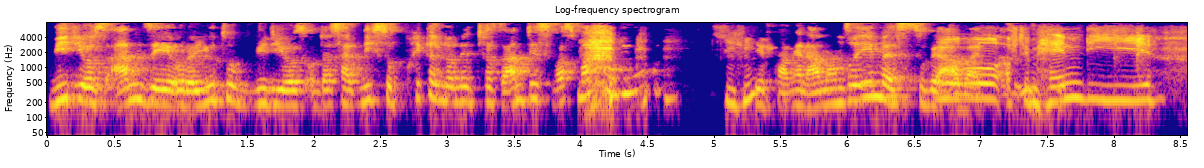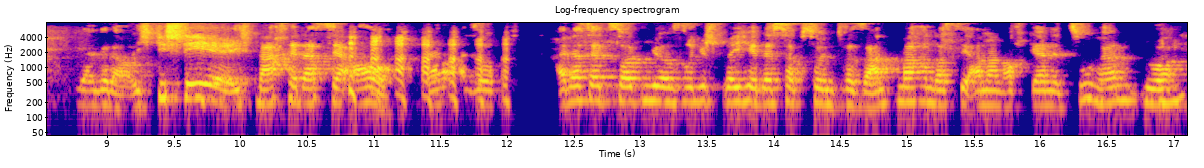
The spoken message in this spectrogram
Videos ansehe oder YouTube-Videos und das halt nicht so prickelnd und interessant ist, was machen wir? Mhm. Wir fangen an, unsere E-Mails zu bearbeiten. Oh, auf dem Handy. Ja, genau. Ich gestehe, ich mache das ja auch. ja, also einerseits sollten wir unsere Gespräche deshalb so interessant machen, dass die anderen auch gerne zuhören. Nur mhm.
